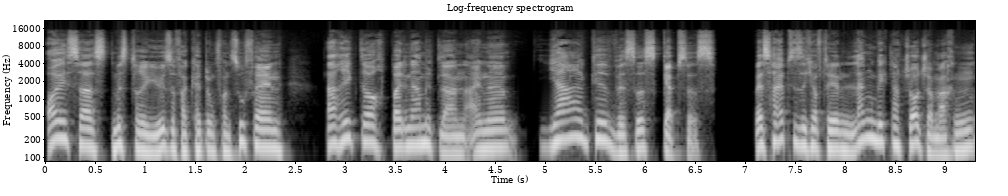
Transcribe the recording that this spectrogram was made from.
äußerst mysteriöse Verkettung von Zufällen erregt auch bei den Ermittlern eine, ja, gewisse Skepsis, weshalb sie sich auf den langen Weg nach Georgia machen,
